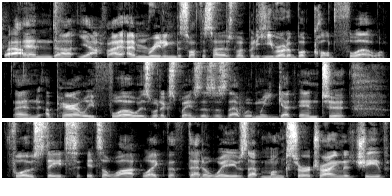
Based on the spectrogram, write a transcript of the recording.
Wow. And uh, yeah, I, am reading this off the side of his book, but he wrote a book called Flow, and apparently flow is what explains this. Is that when we get into flow states, it's a lot like the theta waves that monks are trying to achieve.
